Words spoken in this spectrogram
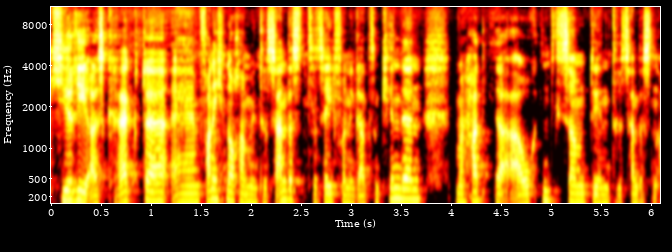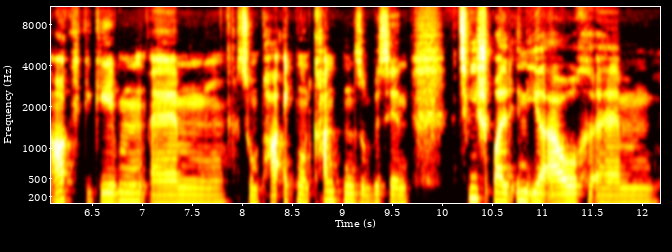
Kiri als Charakter ähm, fand ich noch am interessantesten tatsächlich von den ganzen Kindern. Man hat ihr auch insgesamt den interessantesten Arc gegeben, ähm, so ein paar Ecken und Kanten, so ein bisschen Zwiespalt in ihr auch, ähm,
